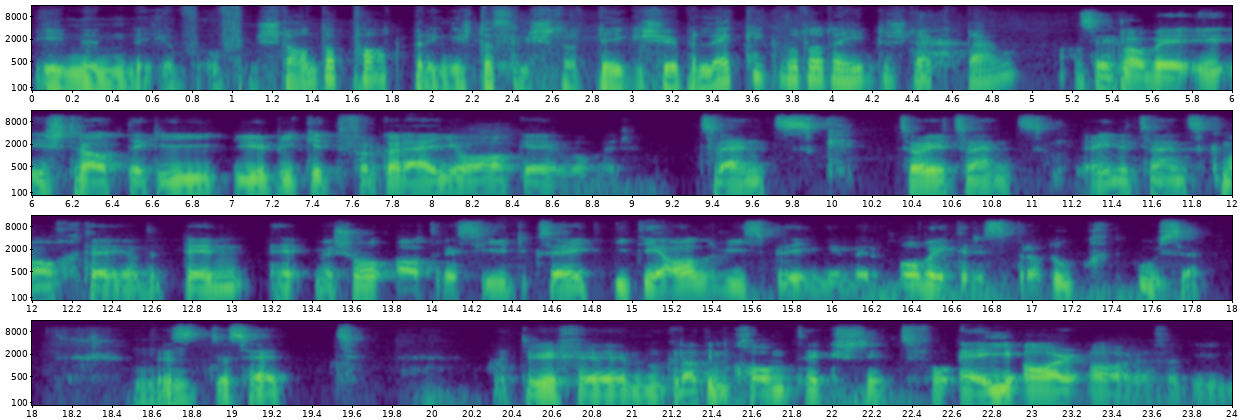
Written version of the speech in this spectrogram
in einen, auf, auf einen Standardpfad bringt? Ist das eine strategische Überlegung, die da dahinter steckt auch? Also ich glaube, in Strategieübungen von Gareio AG, wo wir 20 22, 21 gemacht haben, oder, dann hat man schon adressiert und gesagt, idealerweise bringen wir auch wieder ein Produkt raus. Mhm. Das, das hat natürlich, ähm, gerade im Kontext jetzt von ARR, also die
